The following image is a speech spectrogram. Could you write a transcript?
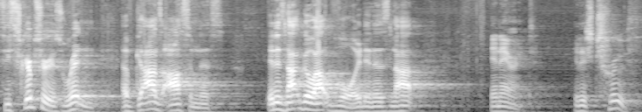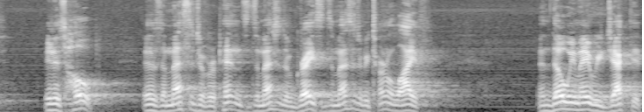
See, Scripture is written of God's awesomeness. It does not go out void, and is not inerrant. It is truth. It is hope. It is a message of repentance, it's a message of grace, it's a message of eternal life. And though we may reject it,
